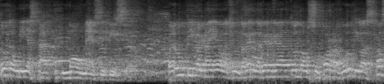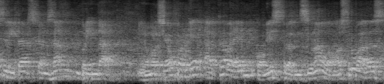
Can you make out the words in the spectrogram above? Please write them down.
tot hauria estat molt més difícil. Per últim, agrair a l'Ajuntament de Berga tot el suport rebut i les facilitats que ens han brindat. I no marxeu perquè acabarem, com és tradicional a les trobades,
